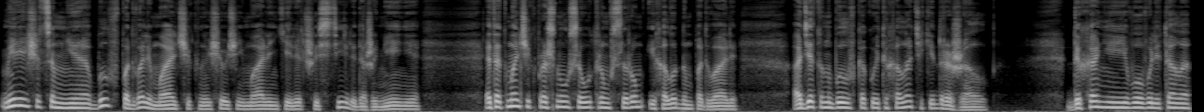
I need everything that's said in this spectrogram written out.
Мерещится мне, был в подвале мальчик, но еще очень маленький, лет шести или даже менее. Этот мальчик проснулся утром в сыром и холодном подвале. Одет он был в какой-то халатик и дрожал. Дыхание его вылетало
